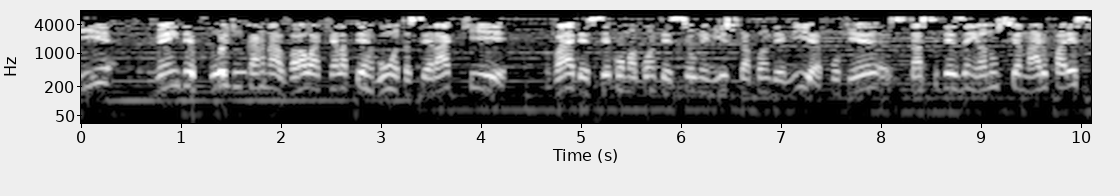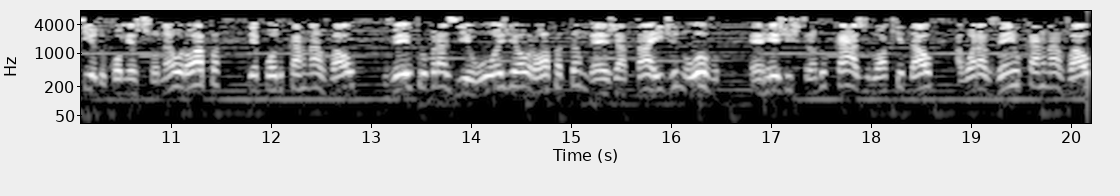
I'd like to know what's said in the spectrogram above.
e vem depois do carnaval aquela pergunta: será que vai acontecer como aconteceu no início da pandemia? Porque está se desenhando um cenário parecido. Começou na Europa, depois do carnaval veio para o Brasil. Hoje a Europa também já está aí de novo é, registrando casos, lockdown. Agora vem o carnaval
